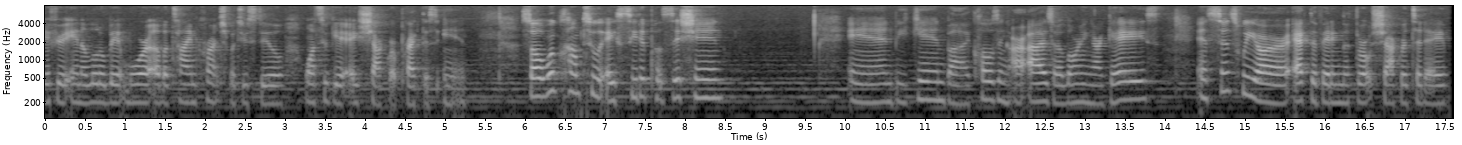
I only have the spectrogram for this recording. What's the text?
if you're in a little bit more of a time crunch but you still want to get a chakra practice in. So we'll come to a seated position and begin by closing our eyes or lowering our gaze. And since we are activating the throat chakra today,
